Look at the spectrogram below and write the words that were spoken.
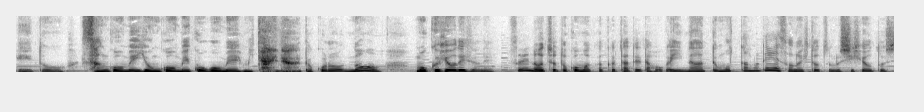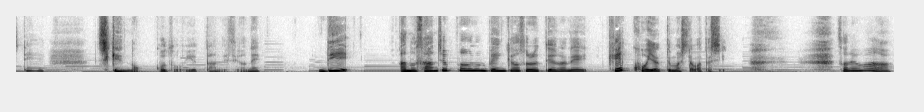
えっ、ー、と、3合目、4合目、5合目みたいなところの 目標ですよね。そういうのをちょっと細かく立てた方がいいなって思ったので、その一つの指標として試験のことを言ったんですよね。で、あの30分勉強するっていうのはね、結構やってました、私。それは、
